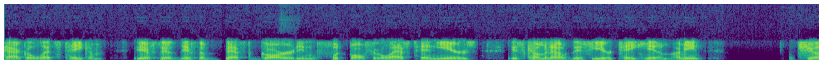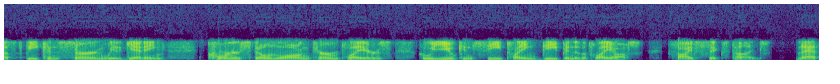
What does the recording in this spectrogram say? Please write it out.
tackle, let's take him. If the if the best guard in football for the last ten years is coming out this year, take him. I mean, just be concerned with getting cornerstone long term players who you can see playing deep into the playoffs five, six times. That's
